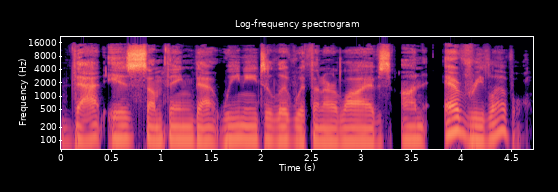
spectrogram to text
that is something that we need to live with in our lives on every level.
